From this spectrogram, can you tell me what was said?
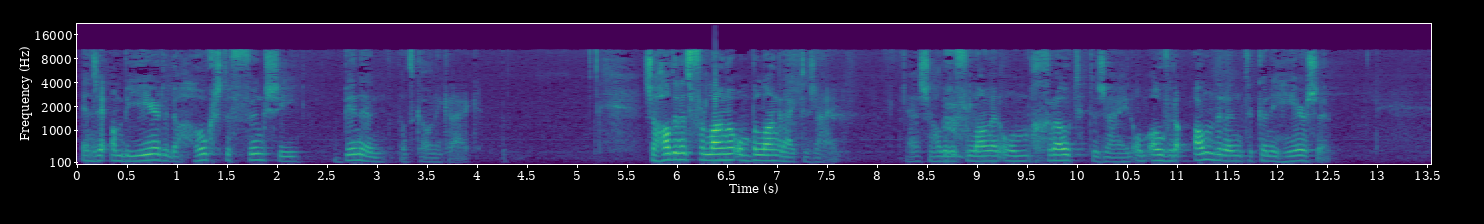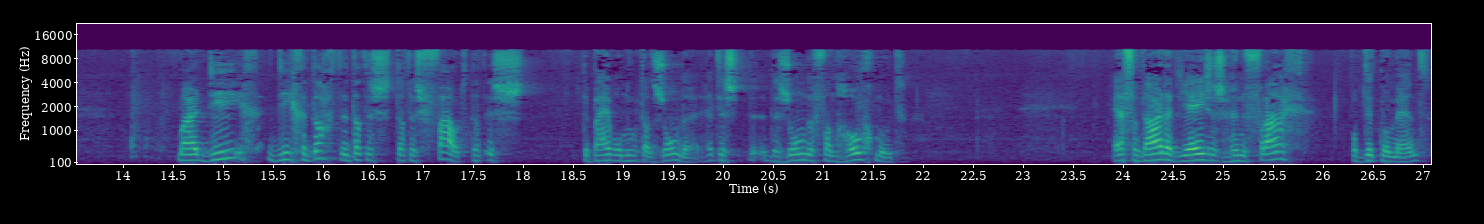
En zij ambieerden de hoogste functie binnen dat koninkrijk. Ze hadden het verlangen om belangrijk te zijn. Ze hadden het verlangen om groot te zijn, om over anderen te kunnen heersen. Maar die, die gedachte, dat is, dat is fout. Dat is, de Bijbel noemt dat zonde. Het is de, de zonde van hoogmoed. En vandaar dat Jezus hun vraag op dit moment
